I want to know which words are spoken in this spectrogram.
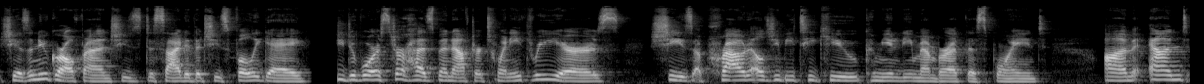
she has a new girlfriend. She's decided that she's fully gay. She divorced her husband after 23 years. She's a proud LGBTQ community member at this point. Um, and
